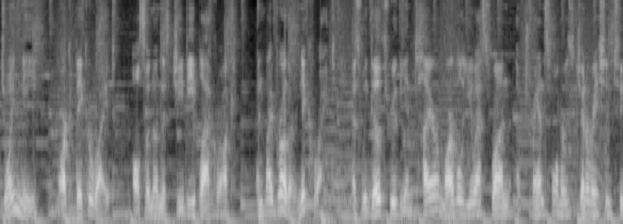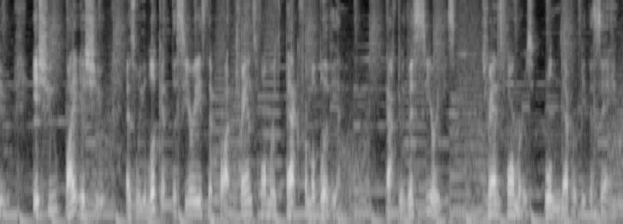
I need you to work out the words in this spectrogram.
Join me, Mark Baker Wright, also known as GB Blackrock, and my brother, Nick Wright, as we go through the entire Marvel US run of Transformers Generation 2, issue by issue, as we look at the series that brought Transformers back from oblivion. After this series, Transformers will never be the same.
